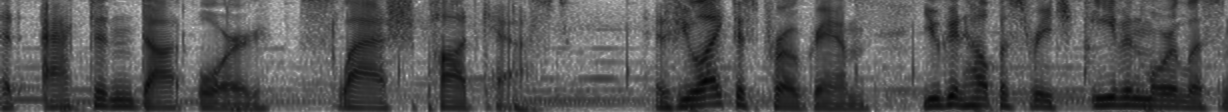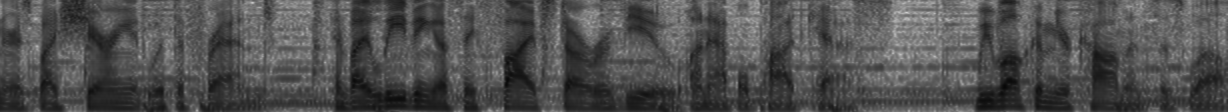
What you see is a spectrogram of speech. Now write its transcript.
at acton.org slash podcast. And if you like this program, you can help us reach even more listeners by sharing it with a friend and by leaving us a five-star review on Apple Podcasts. We welcome your comments as well.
